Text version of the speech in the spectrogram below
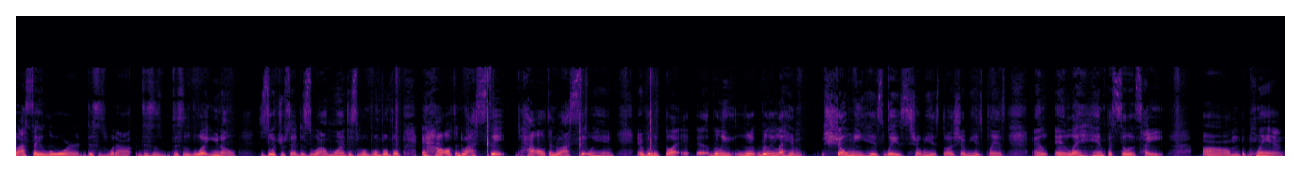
I say, Lord, this is what I, this is, this is what, you know, this is what you said, this is what I want, this is boom, boom, boom, boom. And how often do I sit, how often do I sit with him and really thought, uh, really, really let him show me his ways, show me his thoughts, show me his plans and, and let him facilitate, um, the plan.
